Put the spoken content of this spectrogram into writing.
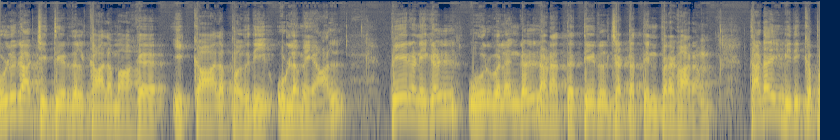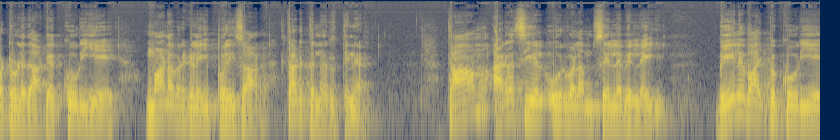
உள்ளூராட்சி தேர்தல் காலமாக இக்கால பகுதி உள்ளமையால் பேரணிகள் ஊர்வலங்கள் நடத்த தேர்தல் சட்டத்தின் பிரகாரம் தடை விதிக்கப்பட்டுள்ளதாக கூறியே மாணவர்களை போலீசார் தடுத்து நிறுத்தினர். தாம் அரசியல் ஊர்வலம் செல்லவில்லை. வேலைவாய்ப்பு கோரியே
